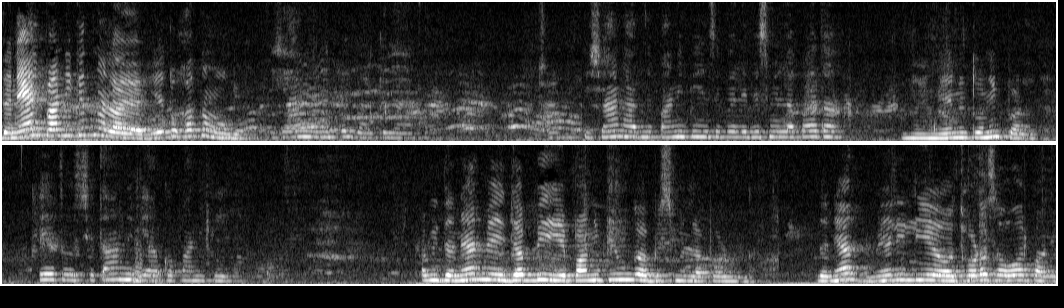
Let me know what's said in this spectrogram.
दनियाल पानी कितना लाया है? ये तो खत्म हो गया। ईशान मैंने फुल भर के लाया था। अच्छा ईशान आपने पानी पीने से पहले बिस्मिल्लाह पढ़ा था? नहीं मैंने तो नहीं पढ़ा था। फिर तो शैतान ने भी आपको पानी पी लिया। अभी दनियाल में जब भी ये पानी पीऊँगा बिस्मिल्लाह पढ़ूँगा। दनियाल मेरे लिए थोड़ा सा और पानी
